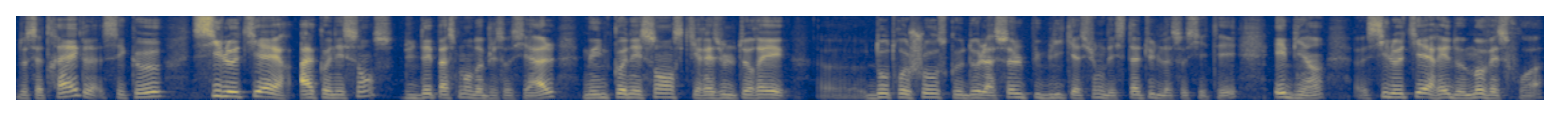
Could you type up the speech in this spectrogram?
de cette règle, c'est que si le tiers a connaissance du dépassement d'objet social, mais une connaissance qui résulterait d'autre chose que de la seule publication des statuts de la société, eh bien, si le tiers est de mauvaise foi,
